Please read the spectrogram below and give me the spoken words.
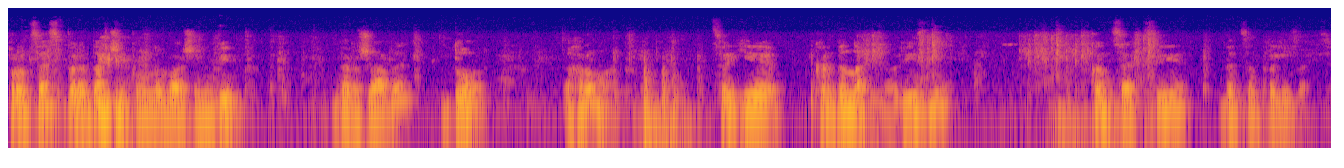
процес передачі повноважень від держави до громад. Це є кардинально різні концепції децентралізації.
